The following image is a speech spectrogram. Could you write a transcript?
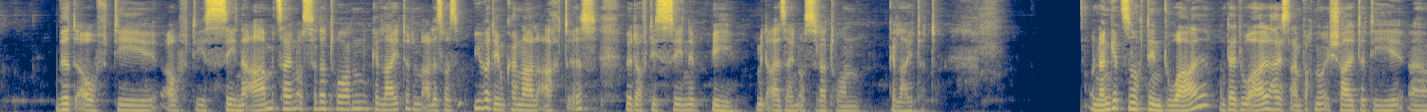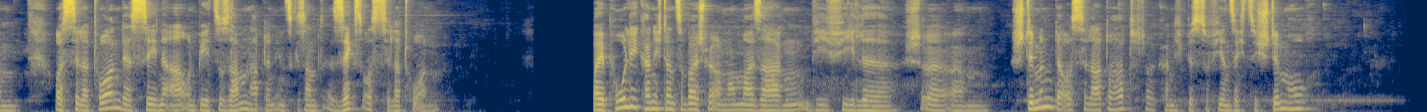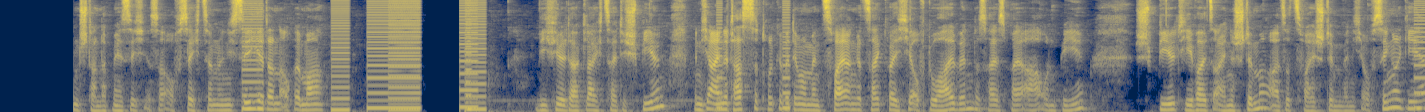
wird auf die, auf die Szene A mit seinen Oszillatoren geleitet und alles was über dem Kanal 8 ist, wird auf die Szene B mit all seinen Oszillatoren geleitet. Und dann gibt es noch den Dual und der Dual heißt einfach nur, ich schalte die ähm, Oszillatoren der Szene A und B zusammen, habe dann insgesamt sechs Oszillatoren. Bei Poly kann ich dann zum Beispiel auch nochmal sagen, wie viele äh, ähm, Stimmen der Oszillator hat. Da kann ich bis zu 64 Stimmen hoch. Und standardmäßig ist er auf 16. Und ich sehe hier dann auch immer, wie viel da gleichzeitig spielen. Wenn ich eine Taste drücke, wird im Moment zwei angezeigt, weil ich hier auf Dual bin. Das heißt, bei A und B spielt jeweils eine Stimme, also zwei Stimmen. Wenn ich auf Single gehe,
